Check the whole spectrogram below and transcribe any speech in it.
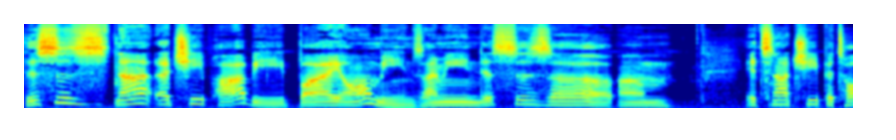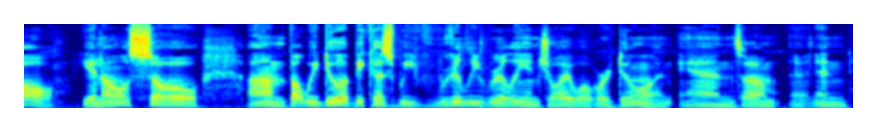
this is not a cheap hobby by all means. I mean, this is uh um, it's not cheap at all, you know. So, um, but we do it because we really really enjoy what we're doing, and um and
